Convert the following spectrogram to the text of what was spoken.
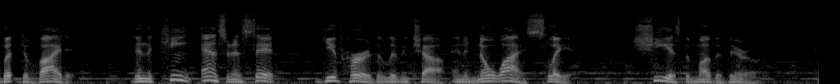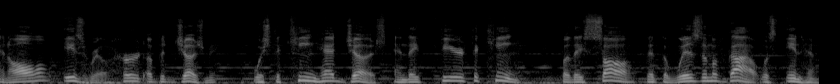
but divide it. Then the king answered and said, Give her the living child, and in no wise slay it. She is the mother thereof. And all Israel heard of the judgment which the king had judged, and they feared the king, for they saw that the wisdom of God was in him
